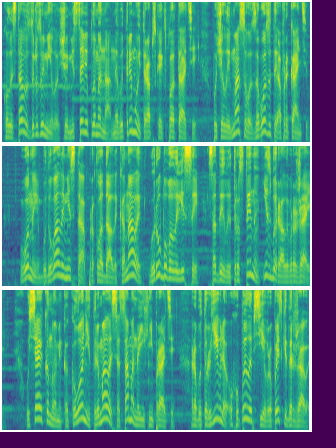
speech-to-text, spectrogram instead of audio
Коли стало зрозуміло, що місцеві племена не витримують рабської експлуатації, почали масово завозити африканців. Вони будували міста, прокладали канали, вирубували ліси, садили тростину і збирали врожаї. Уся економіка колоній трималася саме на їхній праці. Работоргівля охопила всі європейські держави.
